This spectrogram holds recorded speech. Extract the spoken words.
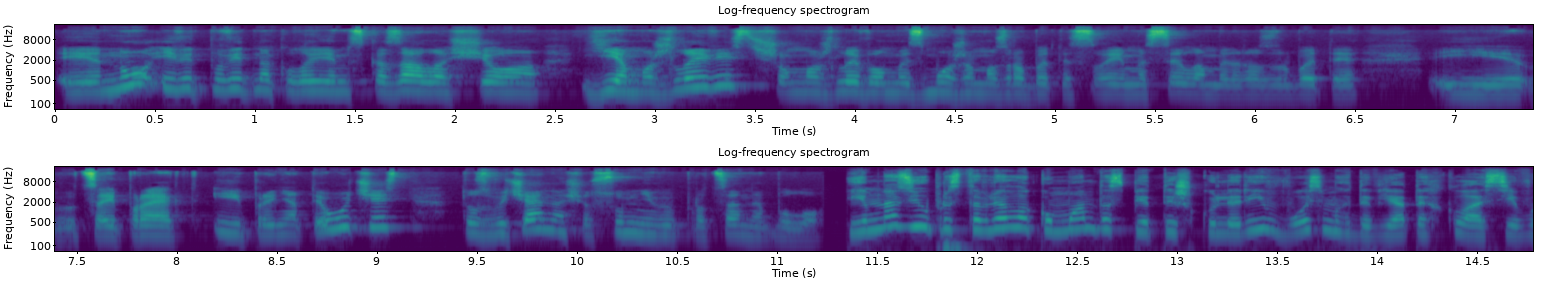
Е, Ну і відповідно, коли я їм сказала, що є можливість, що можливо ми зможемо зробити своїми силами розробити і цей проект і прийняти участь, то звичайно, що сумнівів про це не було. Гімназію представляла команда з п'яти школярів 8-9 класів.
